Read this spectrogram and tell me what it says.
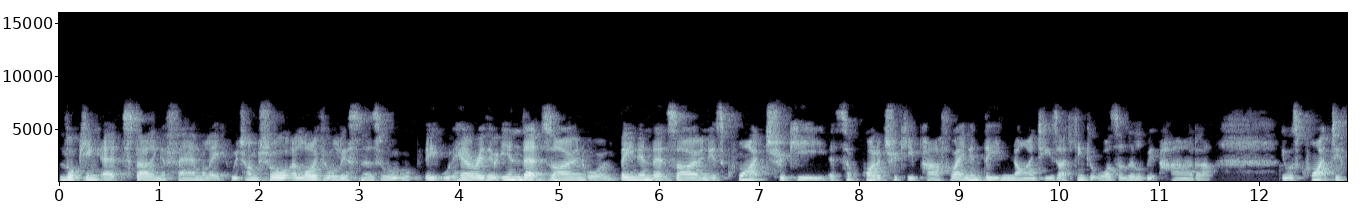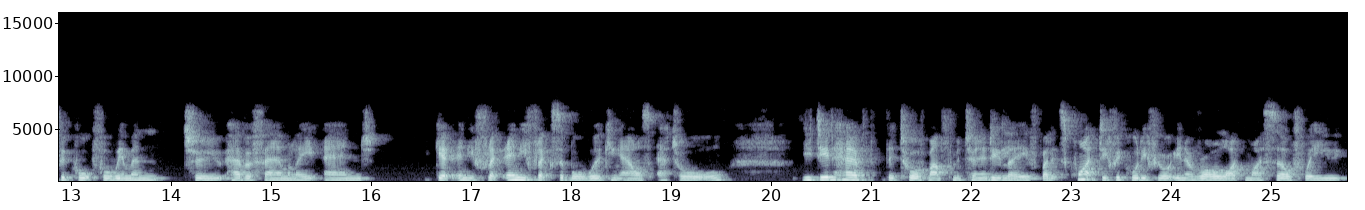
looking at starting a family, which I'm sure a lot of your listeners who are either in that zone or have been in that zone. It's quite tricky. It's a, quite a tricky pathway. And in the 90s, I think it was a little bit harder. It was quite difficult for women to have a family and get any any flexible working hours at all you did have the 12 month maternity leave, but it's quite difficult if you're in a role like myself where you,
